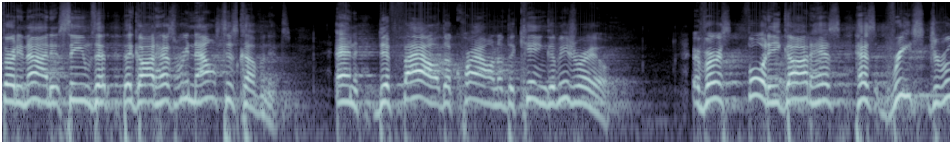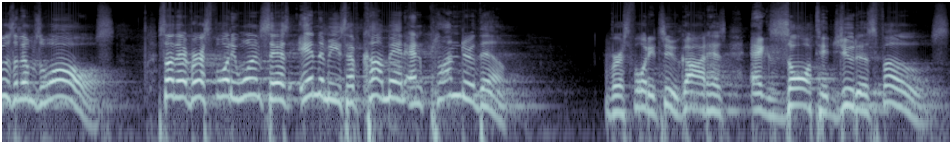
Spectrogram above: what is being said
39, it seems that, that God has renounced his covenant and defiled the crown of the king of Israel. verse 40, God has, has breached Jerusalem's walls. So that verse 41 says, enemies have come in and plundered them. Verse 42 God has exalted Judah's foes.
